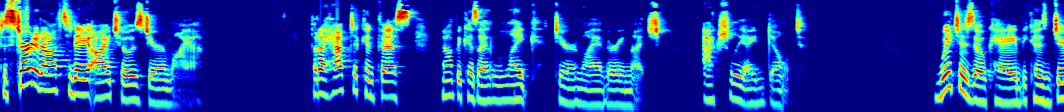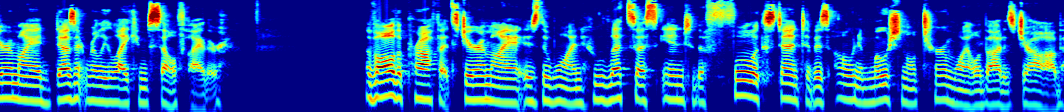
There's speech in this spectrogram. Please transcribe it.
To start it off today, I chose Jeremiah. But I have to confess, not because I like Jeremiah very much. Actually, I don't. Which is okay because Jeremiah doesn't really like himself either. Of all the prophets, Jeremiah is the one who lets us into the full extent of his own emotional turmoil about his job,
